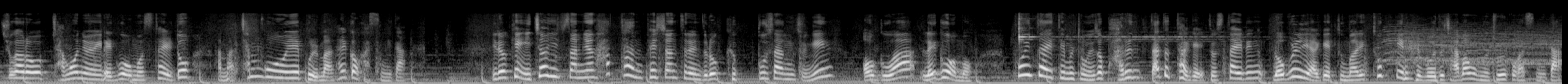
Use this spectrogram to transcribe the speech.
추가로 장원영의 leg warmer 스타일도 아마 참고해 볼만 할 것 같습니다. 이렇게 2023년 핫한 패션 트렌드로 급부상 중인 어그와 leg warmer 포인트 아이템을 통해서 발은 따뜻하게 또 스타일링 lovely하게 두 마리 토끼를 모두 잡아보면 좋을 것 같습니다.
